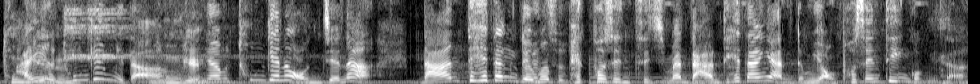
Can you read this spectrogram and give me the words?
통계는? 아니요, 통계입니다. 통계. 왜냐하면 통계는 언제나 나한테 해당되면 그쵸. 100%지만 나한테 해당이 안 되면 0%인 겁니다.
